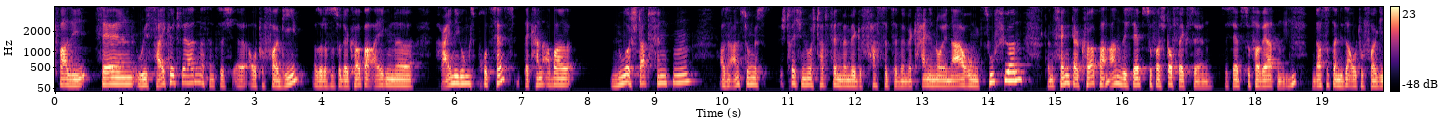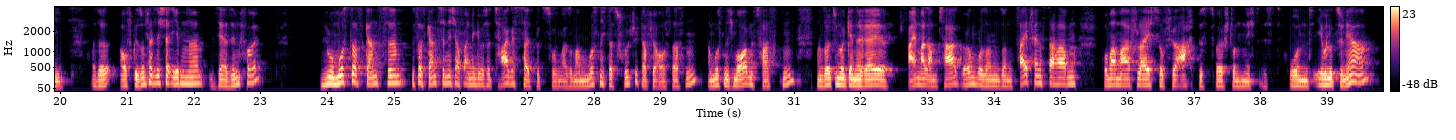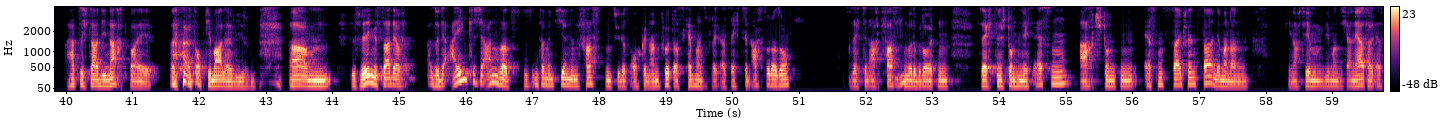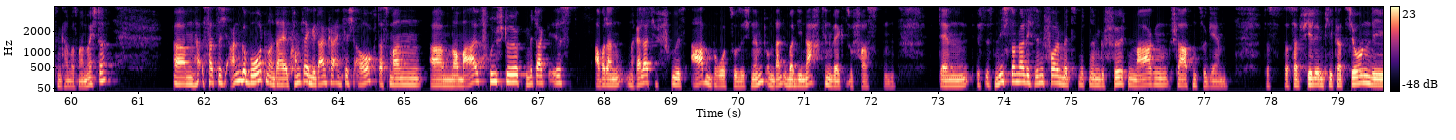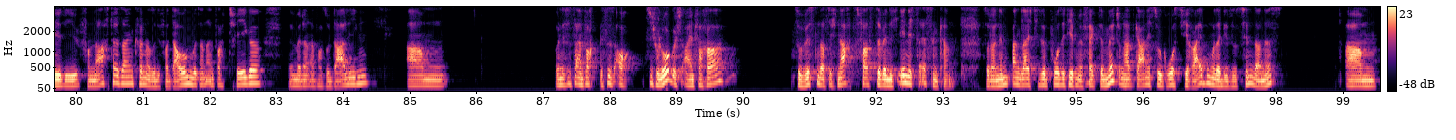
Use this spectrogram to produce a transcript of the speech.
quasi Zellen recycelt werden. Das nennt sich äh, Autophagie. Also das ist so der körpereigene Reinigungsprozess. Der kann aber nur stattfinden, also in Anführungsstrichen nur stattfinden, wenn wir gefastet sind, wenn wir keine neue Nahrung zuführen, dann fängt der Körper an, sich selbst zu verstoffwechseln, sich selbst zu verwerten. Mhm. Und das ist dann diese Autophagie. Also auf gesundheitlicher Ebene sehr sinnvoll. Nur muss das Ganze, ist das Ganze nicht auf eine gewisse Tageszeit bezogen. Also man muss nicht das Frühstück dafür auslassen. Man muss nicht morgens fasten. Man sollte nur generell einmal am Tag irgendwo so ein, so ein Zeitfenster haben, wo man mal vielleicht so für acht bis zwölf Stunden nichts isst. Und evolutionär hat sich da die Nacht bei als optimal erwiesen. Ähm, deswegen ist da der, also der eigentliche Ansatz des intermittierenden Fastens, wie das auch genannt wird, das kennt man vielleicht als 16-8 oder so, 16-8 Fasten mhm. würde bedeuten 16 Stunden nichts essen, 8 Stunden Essenszeitfenster, in dem man dann, je nachdem, wie man sich ernährt, halt essen kann, was man möchte. Ähm, es hat sich angeboten und daher kommt der Gedanke eigentlich auch, dass man ähm, normal Frühstück, Mittag isst, aber dann ein relativ frühes Abendbrot zu sich nimmt, um dann über die Nacht hinweg zu fasten. Denn es ist nicht sonderlich sinnvoll, mit, mit einem gefüllten Magen schlafen zu gehen. Das, das hat viele Implikationen, die, die von Nachteil sein können. Also die Verdauung wird dann einfach träge, wenn wir dann einfach so da liegen. Ähm, und es ist einfach, es ist auch psychologisch einfacher, zu wissen, dass ich nachts faste, wenn ich eh nichts essen kann. So, dann nimmt man gleich diese positiven Effekte mit und hat gar nicht so groß die Reibung oder dieses Hindernis. Ähm,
